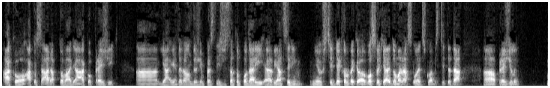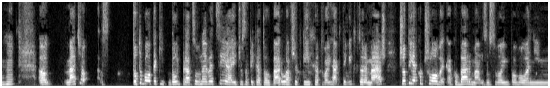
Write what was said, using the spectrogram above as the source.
ako, ako sa adaptovať a ako prežiť. A ja, ja teda len držím prsty, že sa to podarí e, viacerým, ne už ste kdekoľvek e, vo svete, aj doma na Slovensku, aby ste teda uh, prežili. Uh, Maťo, toto bolo taký, boli pracovné veci, aj čo sa týka toho baru a všetkých tvojich aktivít, ktoré máš. Čo ty ako človek, ako barman so svojím povolaním,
